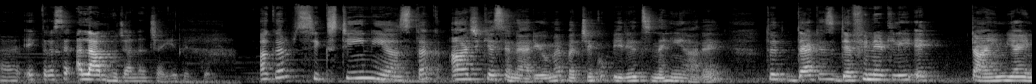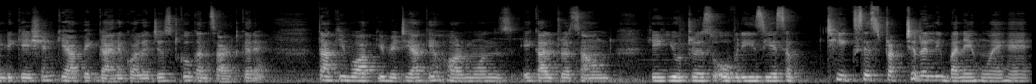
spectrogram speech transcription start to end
एक तरह से अलार्म हो जाना चाहिए बिल्कुल अगर 16 इयर्स तक आज के सिनेरियो में बच्चे को पीरियड्स नहीं आ रहे तो दैट इज़ डेफिनेटली एक टाइम या इंडिकेशन कि आप एक गायनोकोलॉजिस्ट को कंसल्ट करें, ताकि वो आपकी बिटिया के हॉर्मोन्स एक अल्ट्रासाउंड के यूट्रस ओवरीज ये सब ठीक से स्ट्रक्चरली बने हुए हैं।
